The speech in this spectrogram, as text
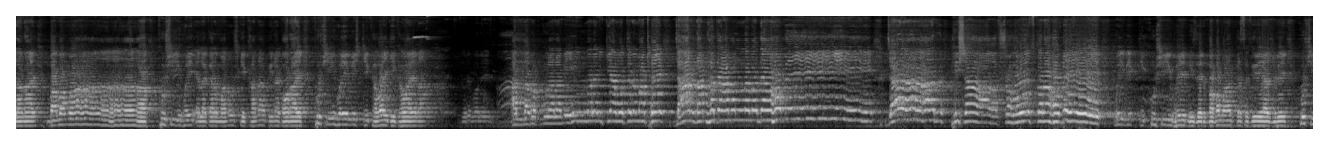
জানায়, বাবা মা, খুশি হয়ে এলাকার মানুষকে খানা পিনা করায়, খুশি হয়ে মিষ্টি খাওয়ায় কি খাওয়ায় না? আল্লাহ রব্বুল আলামিন বলেন, কিয়ামতের মাঠে যার ডান হাতে আমলনামা দেওয়া হবে যার হিসাব সহজ করা হবে, ওই ব্যক্তি খুশি হয়ে নিজের বাবা মার কাছে ফিরে আসবে। খুশি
